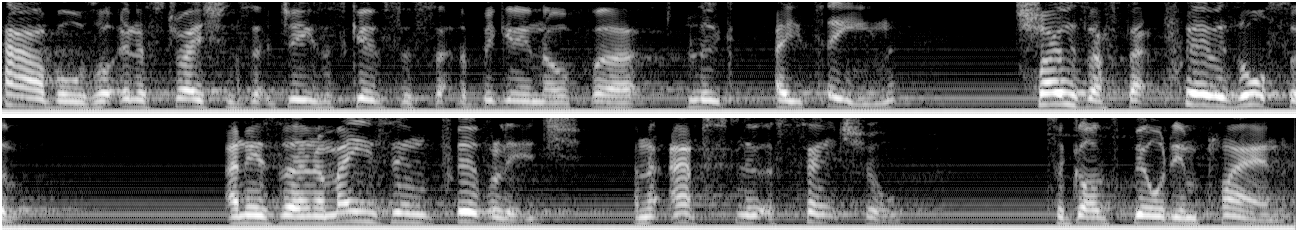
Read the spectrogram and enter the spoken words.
parables or illustrations that Jesus gives us at the beginning of uh, Luke 18 shows us that prayer is awesome and is an amazing privilege and an absolute essential to God's building plan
